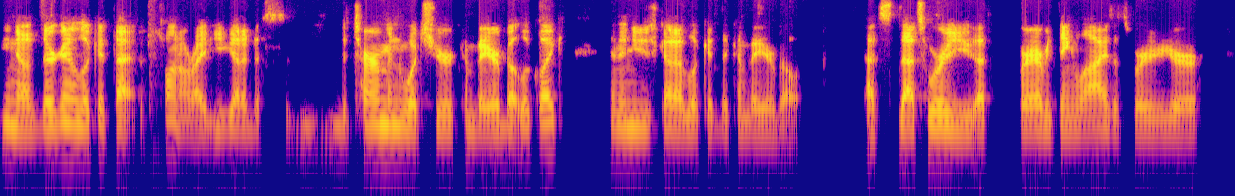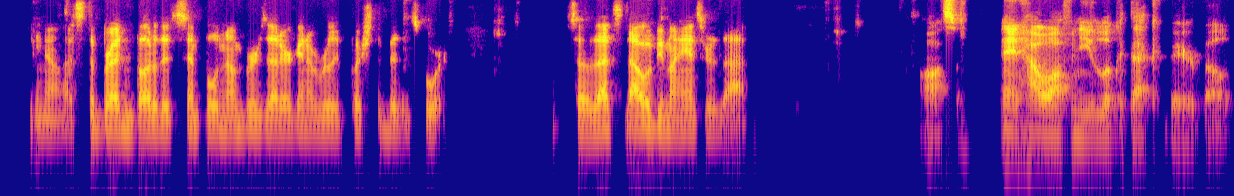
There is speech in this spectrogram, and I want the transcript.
you know, they're going to look at that funnel, right? You got to dis- determine what your conveyor belt look like, and then you just got to look at the conveyor belt. That's that's where you that's where everything lies. That's where you're, you know, that's the bread and butter. The simple numbers that are going to really push the business forward. So that's that would be my answer to that. Awesome. And how often you look at that conveyor belt?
